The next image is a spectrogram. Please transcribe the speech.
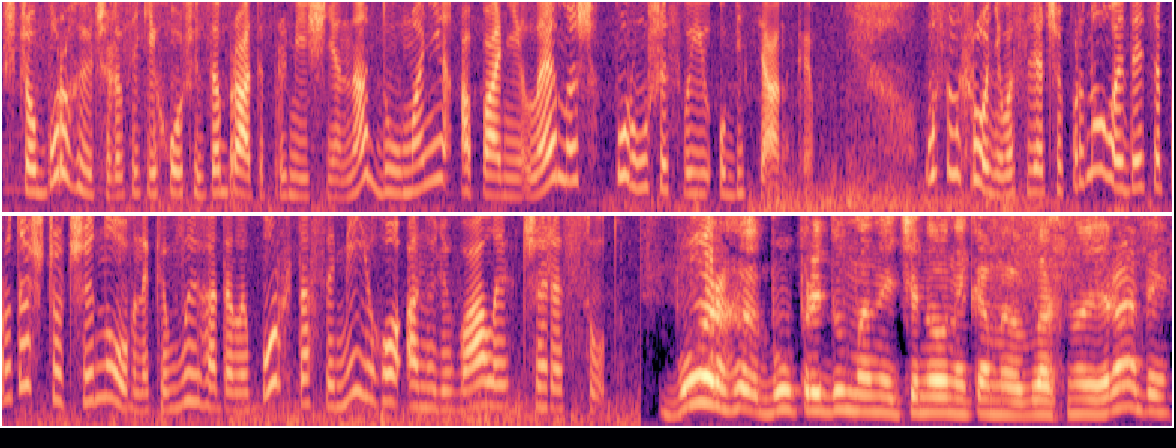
що борги, через які хочуть забрати приміщення, надумані, а пані Лемеш порушить свої обіцянки. У синхроні Василя Чепурного йдеться про те, що чиновники вигадали борг та самі його анулювали через суд. Борг був придуманий чиновниками обласної ради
